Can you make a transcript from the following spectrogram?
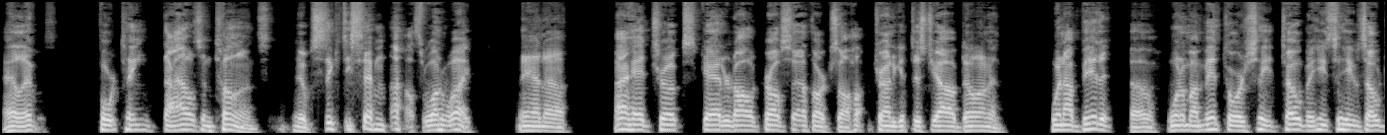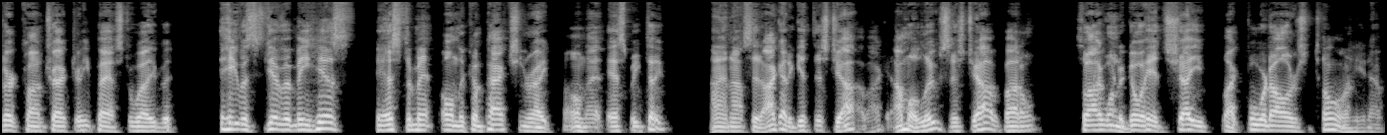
Hell, it was 14,000 tons. It was 67 miles one way. And uh, I had trucks scattered all across South Arkansas trying to get this job done. And when I bid it, uh, one of my mentors, he told me, he said he was old dirt contractor. He passed away, but he was giving me his estimate on the compaction rate on that SB2. And I said, I got to get this job. I, am going to lose this job if I don't. So I wanted to go ahead and shave like $4 a ton, you know.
